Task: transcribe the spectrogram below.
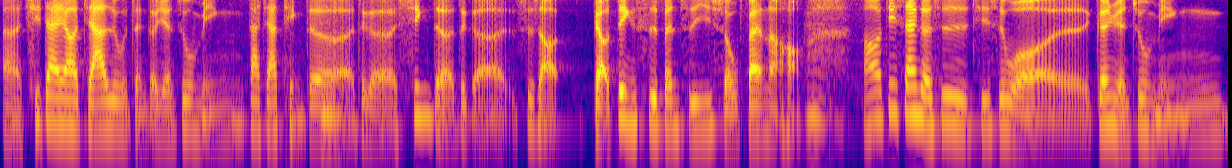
呃期待要加入整个原住民大家庭的这个新的这个至少表定四分之一首番了哈。然后第三个是，其实我跟原住民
